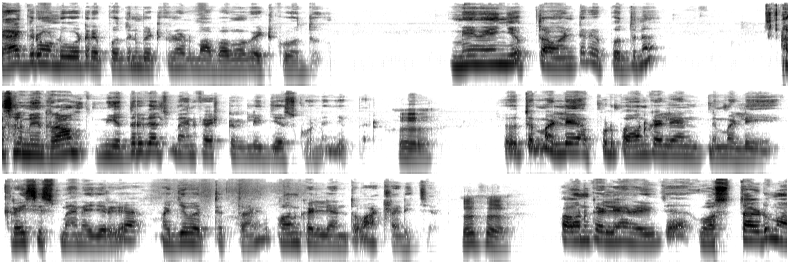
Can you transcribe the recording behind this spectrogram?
బ్యాక్గ్రౌండ్ కూడా రేపు పొద్దున పెట్టుకున్నట్టు మా బొమ్మ పెట్టుకోవద్దు. మేమేం చెప్తామంటే రేపు పొద్దున అసలు మేము రామ్ మీ ఇద్దరు కలిసి మేనిఫెస్టో రిలీజ్ చేసుకోండి అని చెప్పారు. చెబితే మళ్ళీ అప్పుడు పవన్ కళ్యాణ్ని మళ్ళీ క్రైసిస్ మేనేజర్గా మధ్యవర్తిత్వానికి పవన్ కళ్యాణ్తో మాట్లాడించారు పవన్ కళ్యాణ్ అడిగితే వస్తాడు మా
